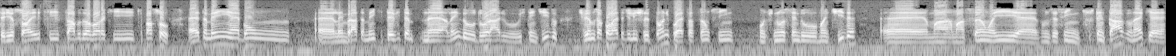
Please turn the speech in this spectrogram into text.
seria só esse sábado agora que, que passou. É, também é bom é, lembrar também que teve, né, além do, do horário estendido, tivemos a coleta de lixo eletrônico. Essa ação, sim, continua sendo mantida. É uma, uma ação aí, é, vamos dizer assim, sustentável, né? Que é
